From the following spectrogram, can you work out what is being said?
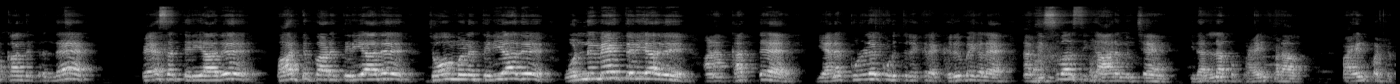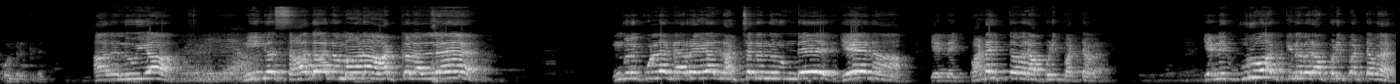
உட்கார்ந்துட்டு இருந்தேன். பேச தெரியாது பாட்டு பாட தெரியாது ஜோம் பண்ண தெரியாது ஒண்ணுமே தெரியாது. ஆனா கத்தர் எனக்குள்ளே கொடுத்திருக்கிற கிருபைகளை நான் விசுவாசிக்க ஆரம்பிச்சேன். இதெல்லாம் இப்ப பயன்படா பயன்பட்டு கொண்டிருக்கிறது. ஹalleluya நீங்க சாதாரணமான ஆட்கள் அல்ல. உங்களுக்குள்ள நிறைய லட்சணங்கள் உண்டு. ஏனா என்னை படைத்தவர் அப்படிப்பட்டவர். என்னை உருவாக்கினவர் அப்படிப்பட்டவர்.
